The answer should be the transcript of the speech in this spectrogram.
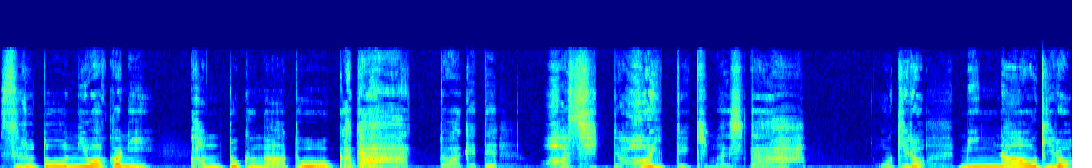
するとにわかに監督が戸をガタッと開けて走って入ってきました。起きろみんな起きろ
